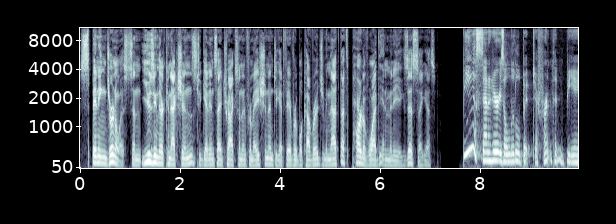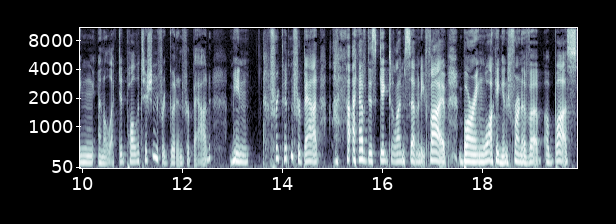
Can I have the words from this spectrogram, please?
spinning journalists and using their connections to get inside tracks on information and to get favorable coverage. I mean, that that's part of why the enmity exists, I guess. Being a senator is a little bit different than being an elected politician for good and for bad. I mean, for good and for bad, I have this gig till I'm 75, barring walking in front of a, a bus,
